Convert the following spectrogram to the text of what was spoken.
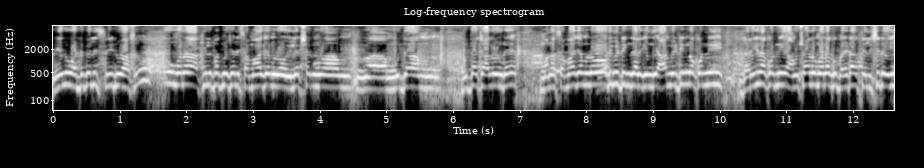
నేను వడ్డపల్లి శ్రీనివాసు మన అఖిల పద్మశాలి సమాజంలో ఎలక్షన్ ముద్ద ముద్ద చాలు ఉండే. మన సమాజంలో బాడీ మీటింగ్ జరిగింది. ఆ మీటింగ్లో కొన్ని జరిగిన కొన్ని అంశాలు మనకు బయట తెలిసినాయి.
